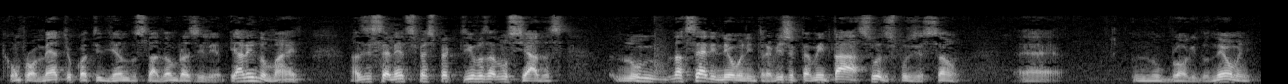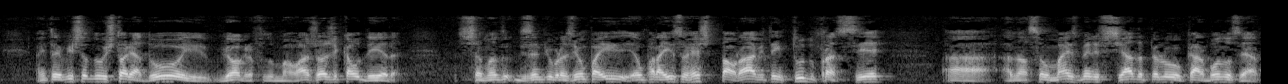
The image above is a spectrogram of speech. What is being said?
que compromete o cotidiano do cidadão brasileiro. E, além do mais, as excelentes perspectivas anunciadas no, na série Neumann Entrevista, que também está à sua disposição é, no blog do Neumann, a entrevista do historiador e biógrafo do Mauá, Jorge Caldeira, chamando, dizendo que o Brasil é um, país, é um paraíso restaurável e tem tudo para ser a, a nação mais beneficiada pelo carbono zero.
